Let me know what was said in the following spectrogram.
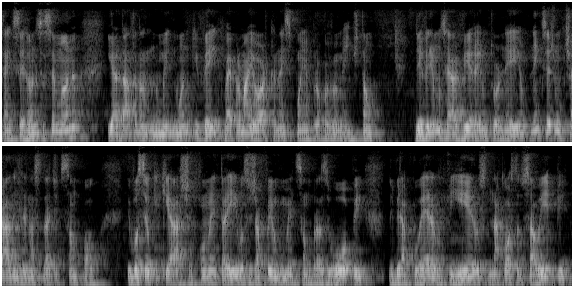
tá encerrando essa semana, e a data no, no ano que vem vai para Maiorca, na Espanha, provavelmente. Então, deveríamos reaver aí um torneio, nem que seja um challenger na cidade de São Paulo. E você o que, que acha? Comenta aí, você já foi em alguma edição do Brasil Open, no Ibirapuera, no Pinheiros, na Costa do Sauípe?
